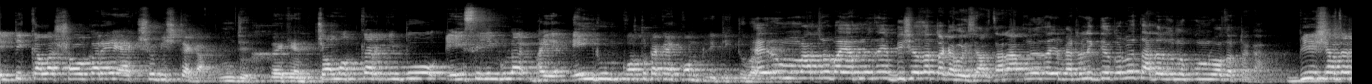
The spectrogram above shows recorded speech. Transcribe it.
এন্টিক কালার সহকারে একশো বিশ টাকা। জি। দেখেন চমৎকার কিন্তু এই সিলিংগুলা ভাইয়া এই রুম কত টাকায় কমপ্লিট একটু এই রুম মাত্র ভাই আপনার যে বিশ হাজার টাকা হয়েছে আর যারা আপনি যে মেটালিক দিয়ে করবে তাদের জন্য পনেরো হাজার টাকা। বিশ হাজার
